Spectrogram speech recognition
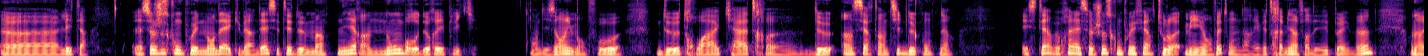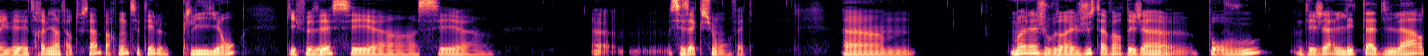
euh, l'état. La seule chose qu'on pouvait demander à Kubernetes, c'était de maintenir un nombre de répliques, en disant il m'en faut 2, 3, 4 de un certain type de conteneur. Et c'était à peu près la seule chose qu'on pouvait faire. Tout le... Mais en fait, on arrivait très bien à faire des deployments, on arrivait très bien à faire tout ça. Par contre, c'était le client qui faisait ces, euh, euh, euh, actions, en fait. Moi, là, je voudrais juste avoir déjà, pour vous, déjà l'état de l'art,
